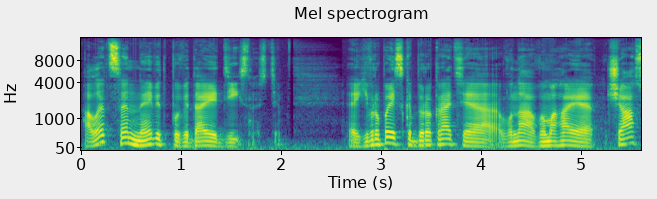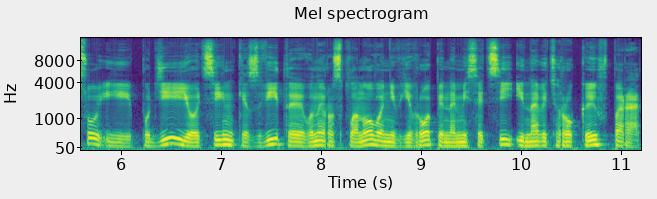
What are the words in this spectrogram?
Але це не відповідає дійсності. Європейська бюрократія вона вимагає часу і події, оцінки, звіти. Вони розплановані в Європі на місяці і навіть роки вперед.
